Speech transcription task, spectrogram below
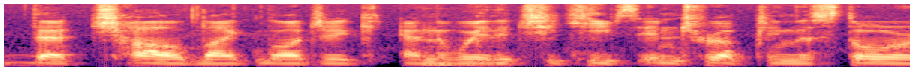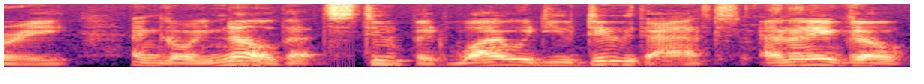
that childlike logic and the way that she keeps interrupting the story and going no that's stupid why would you do that and then you go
